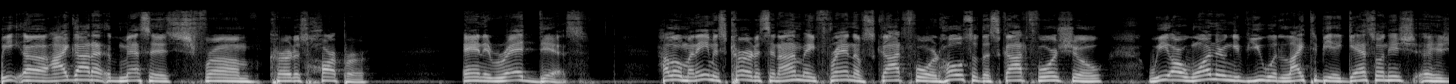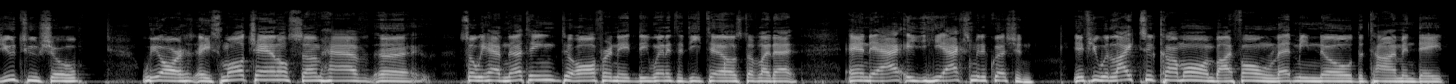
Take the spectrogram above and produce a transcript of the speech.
we uh, I got a message from Curtis Harper and it read this. Hello, my name is Curtis and I'm a friend of Scott Ford, host of the Scott Ford show. We are wondering if you would like to be a guest on his uh, his YouTube show. We are a small channel. Some have uh, so we have nothing to offer, and they, they went into details, stuff like that. And they, he asked me the question: If you would like to come on by phone, let me know the time and date.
